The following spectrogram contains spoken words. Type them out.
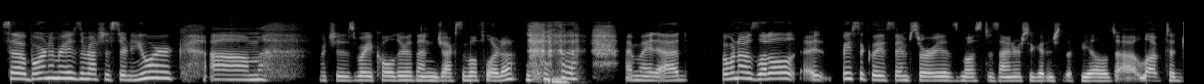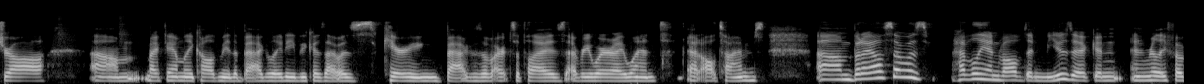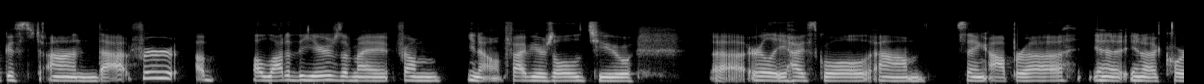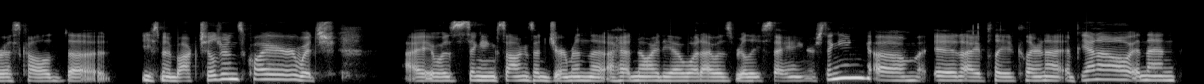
so born and raised in Rochester, New York, um, which is way colder than Jacksonville, Florida, mm. I might add. But when I was little, it, basically the same story as most designers who get into the field. Uh, love to draw. Um, my family called me the bag lady because I was carrying bags of art supplies everywhere I went at all times. Um, but I also was heavily involved in music and, and really focused on that for a, a lot of the years of my, from, you know, five years old to uh, early high school, um, sang opera in a, in a chorus called the Eastman Bach Children's Choir, which I was singing songs in German that I had no idea what I was really saying or singing. Um, and I played clarinet and piano. And then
